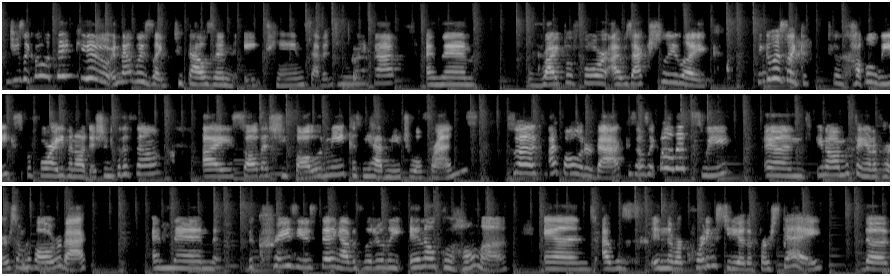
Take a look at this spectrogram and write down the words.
And she's like, "Oh, thank you." And that was like 2018, 17 like that. And then right before I was actually like I think it was like a couple weeks before I even auditioned for the film, I saw that she followed me because we have mutual friends. So I like I followed her back because I was like, "Oh, that's sweet." And you know, I'm a fan of her, so I'm gonna follow her back. And then the craziest thing, I was literally in Oklahoma and I was in the recording studio the first day. The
